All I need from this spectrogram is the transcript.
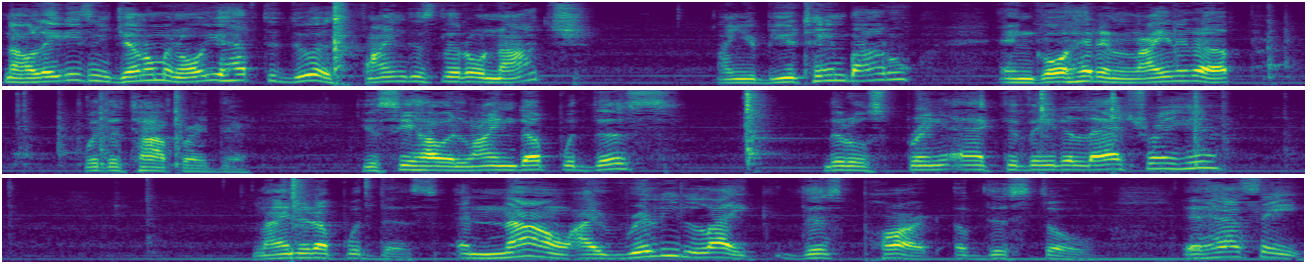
Now, ladies and gentlemen, all you have to do is find this little notch on your butane bottle and go ahead and line it up with the top right there. You see how it lined up with this little spring activated latch right here? Line it up with this. And now I really like this part of this stove. It has a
